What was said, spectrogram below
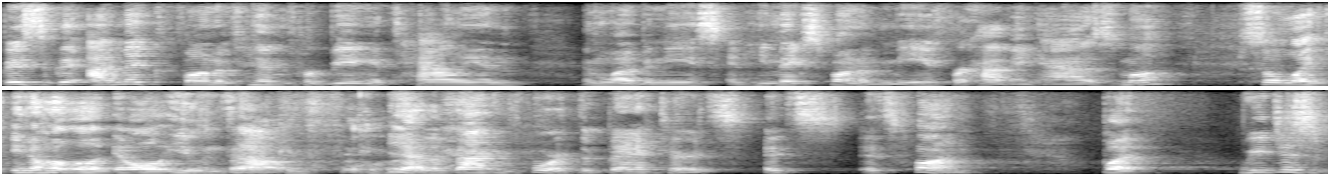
basically, I make fun of him for being Italian and Lebanese, and he makes fun of me for having asthma. So like it all it all evens back out. and forth. Yeah, the back and forth, the banter, it's it's it's fun. But we just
